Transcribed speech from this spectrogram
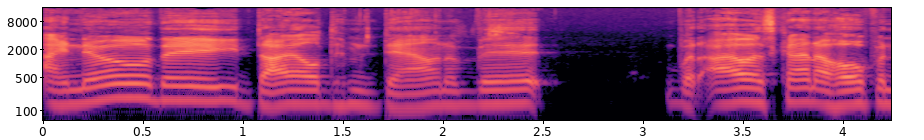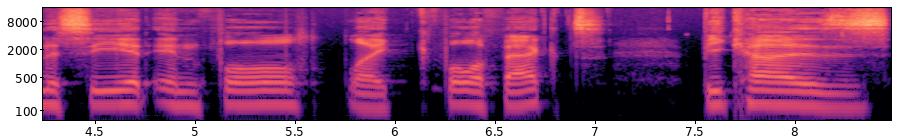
I know they dialed him down a bit, but I was kind of hoping to see it in full, like full effect, because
